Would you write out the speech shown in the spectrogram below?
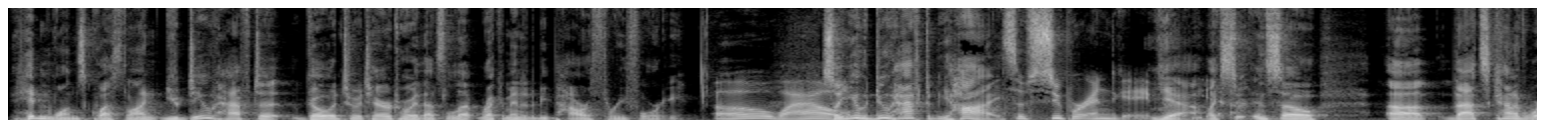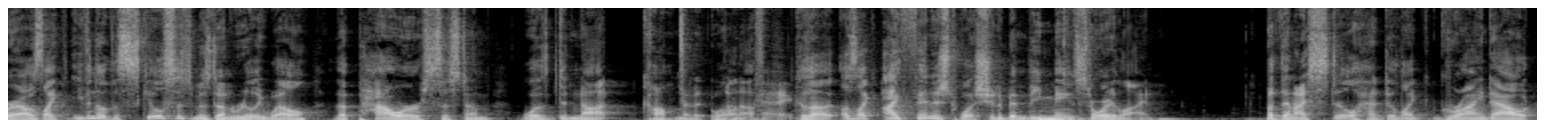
Hidden Ones quest line, you do have to go into a territory that's le- recommended to be power 340. Oh wow. So you do have to be high. so super end game. Yeah, like so, and so uh, that's kind of where I was like, even though the skill system is done really well, the power system was did not complement it well enough. Because I, I was like, I finished what should have been the main storyline, but then I still had to like grind out.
